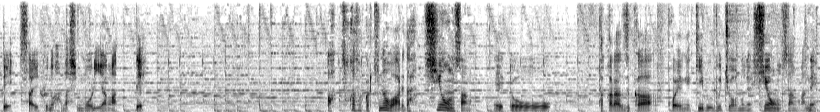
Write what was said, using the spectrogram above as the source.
って、財布の話盛り上がって、あ、そっかそっか、昨日はあれだ、シオンさん、えっ、ー、と、宝塚声劇部部長のね、シオンさんがね、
